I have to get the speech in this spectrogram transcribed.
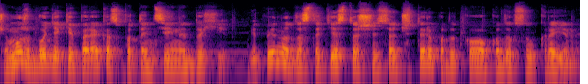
Чому ж будь-який переказ потенційний дохід? Відповідно до статті 164 Податкового кодексу України.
